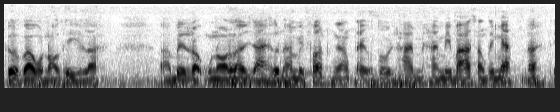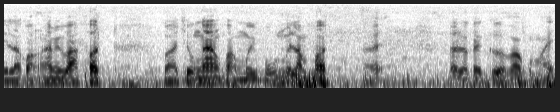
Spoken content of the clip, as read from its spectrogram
Cửa vào của nó thì là à, bề rộng của nó là dài hơn 20 phân. Ngang tay của tôi là 20, 23 cm đây thì là khoảng 23 phân. Và chiều ngang khoảng 14 15 phân. Đấy đây là cái cửa vào của máy.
